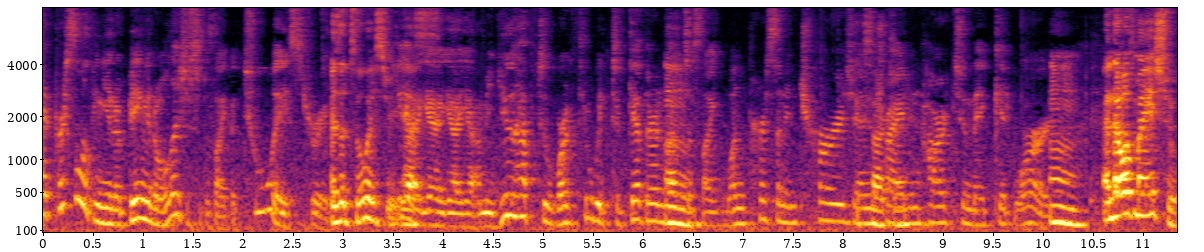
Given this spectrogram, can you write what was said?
I personally think, you know, being in a relationship is like a two-way street. It's a two-way street. yeah, yes. yeah, yeah, yeah. I mean, you have to work through it together, not Mm. just like one person in charge and Exactly. trying hard to make it work. Mm. And that was my issue.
